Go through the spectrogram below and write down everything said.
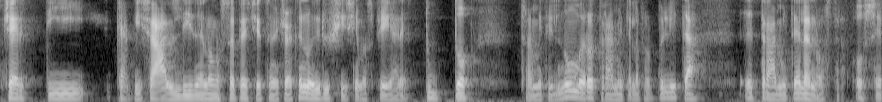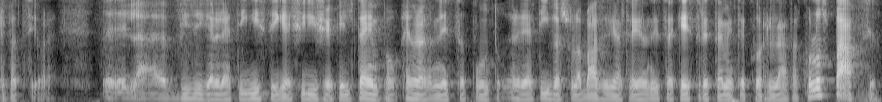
certi capisaldi della nostra percezione, cioè che noi riuscissimo a spiegare tutto tramite il numero, tramite la probabilità, eh, tramite la nostra osservazione. Eh, la fisica relativistica ci dice che il tempo è una grandezza appunto relativa sulla base di altre grandezze che è strettamente correlata con lo spazio.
